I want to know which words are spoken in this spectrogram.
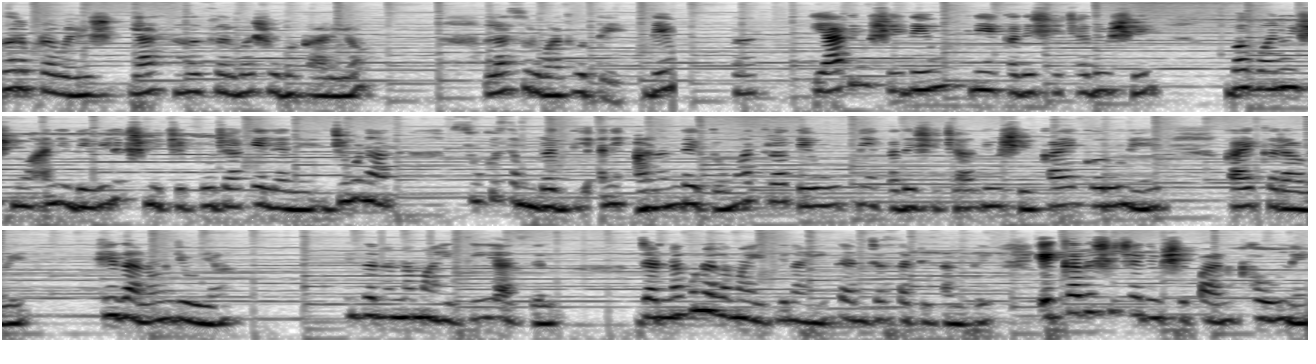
घरप्रवेश यासह सर्व शुभ कार्य ला सुरुवात होते. देव या दिवशी देवउपमी एकादशीच्या दिवशी भगवान विष्णू आणि देवी लक्ष्मीची पूजा केल्याने जीवनात सुख समृद्धी आणि आनंद येतो. मात्र देवउठणी एकादशीच्या दिवशी काय करू नये काय करावे हे जाणून घेऊया. काही जणांना माहिती असेल ज्यांना कुणाला माहिती नाही त्यांच्यासाठी सांगते. एकादशीच्या दिवशी पान खाऊ नये.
